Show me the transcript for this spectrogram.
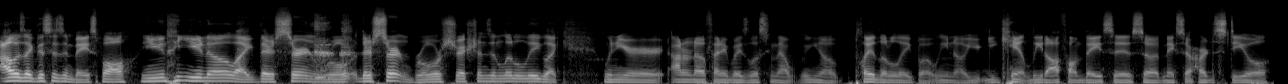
I was like, this isn't baseball. You you know like there's certain rule there's certain rule restrictions in little league like when you're I don't know if anybody's listening that you know play little league, but you know you, you can't lead off on bases, so it makes it hard to steal.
